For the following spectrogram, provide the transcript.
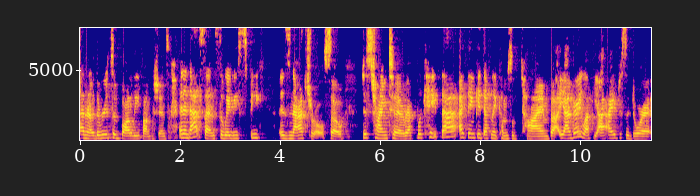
I don't know, the roots of bodily functions. And in that sense, the way we speak is natural. So just trying to replicate that, I think it definitely comes with time. But yeah, I'm very lucky. I, I just adore it.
